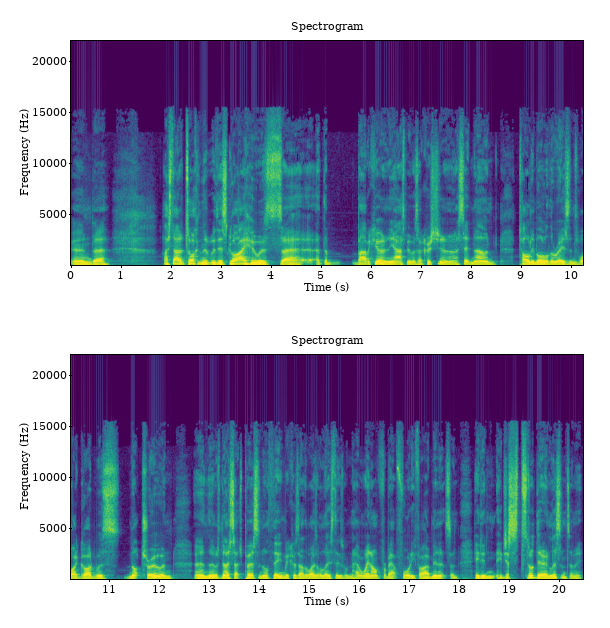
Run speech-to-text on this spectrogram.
and uh, I started talking with this guy who was uh, at the barbecue and he asked me was I Christian and I said no and told him all of the reasons why God was not true and and there was no such person or thing because otherwise all these things wouldn't happen. Went on for about forty five minutes and he didn't he just stood there and listened to me.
